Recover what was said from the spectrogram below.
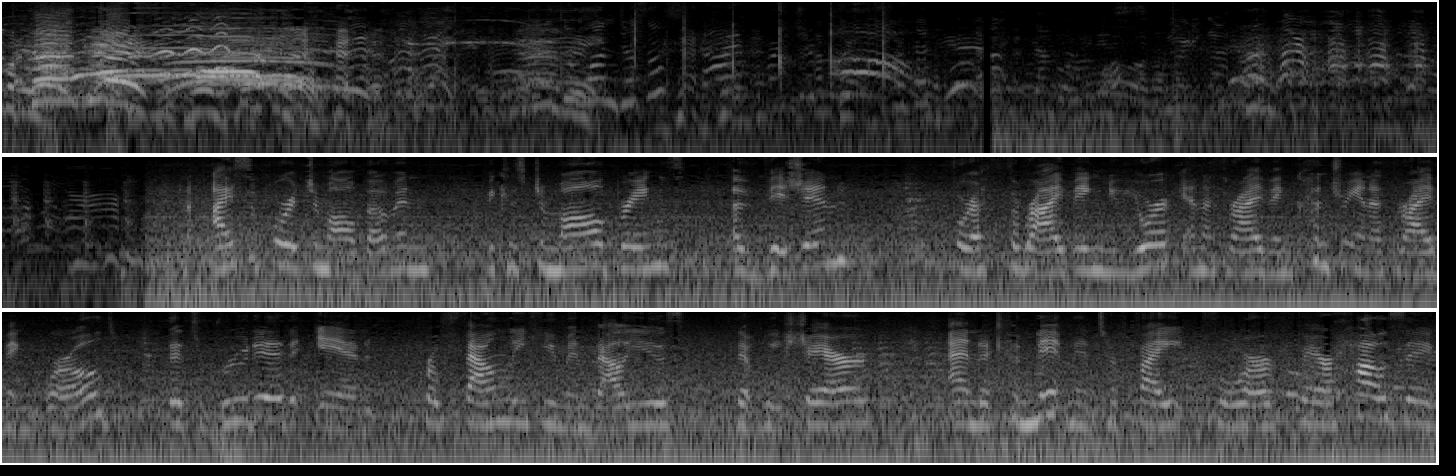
For Congress! One. I support Jamaal Bowman because Jamaal brings a vision for a thriving New York and a thriving country and a thriving world that's rooted in profoundly human values that we share and a commitment to fight for fair housing,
